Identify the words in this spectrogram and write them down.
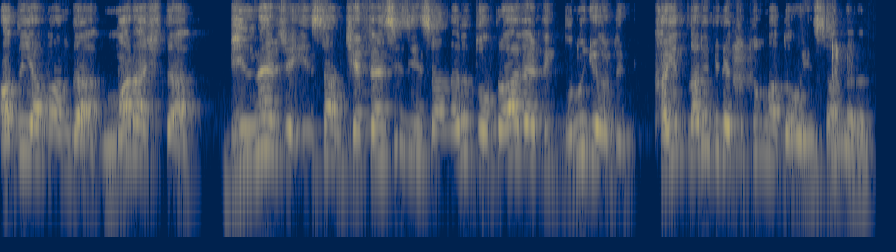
Adıyaman'da, Maraş'ta binlerce insan, kefensiz insanları toprağa verdik. Bunu gördük. Kayıtları bile tutulmadı o insanların.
